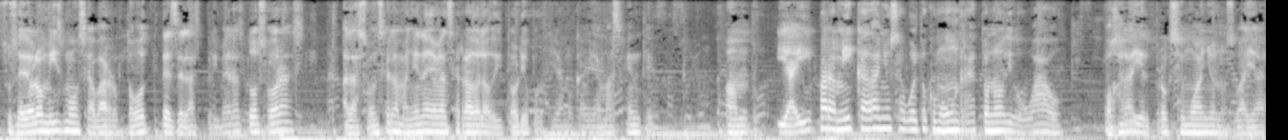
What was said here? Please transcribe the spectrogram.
sucedió lo mismo, se abarrotó desde las primeras dos horas. A las 11 de la mañana ya habían cerrado el auditorio porque ya no cabía más gente. Am, y ahí para mí cada año se ha vuelto como un reto, ¿no? Digo, wow, ojalá y el próximo año nos vaya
